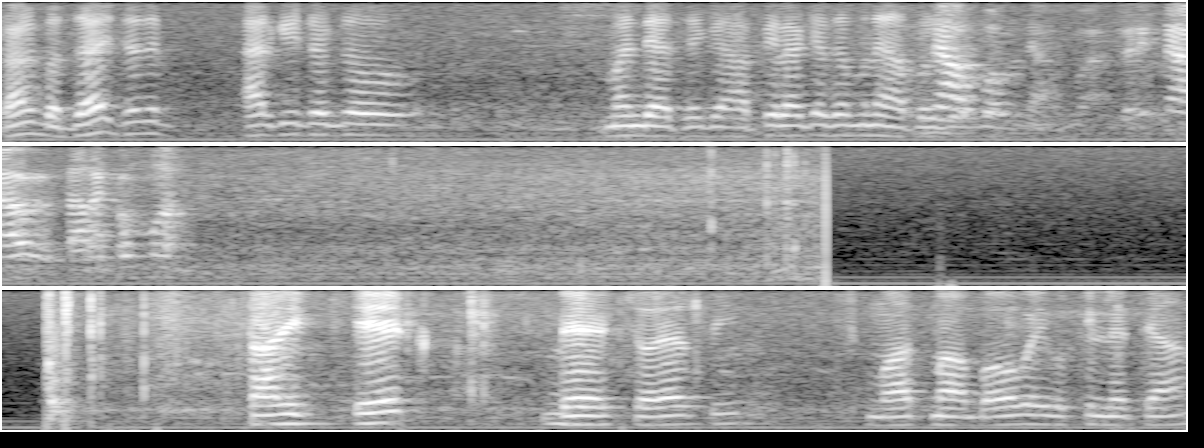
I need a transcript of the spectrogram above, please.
કારણ કે બધા છે આર્કિટેક્ટો મંડ્યા છે કે આપેલા કે છે મને આપો સારા કામમાં તારીખ એક બે ચોર્યાસી મહાત્મા બાબુભાઈ વકીલ ને ત્યાં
